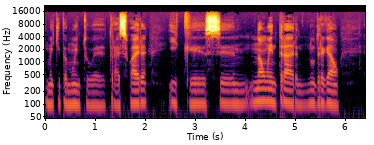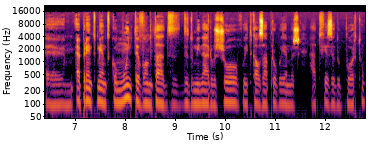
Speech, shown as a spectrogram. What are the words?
uma equipa muito uh, traiçoeira e que se não entrar no Dragão uh, aparentemente com muita vontade de dominar o jogo e de causar problemas à defesa do Porto,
